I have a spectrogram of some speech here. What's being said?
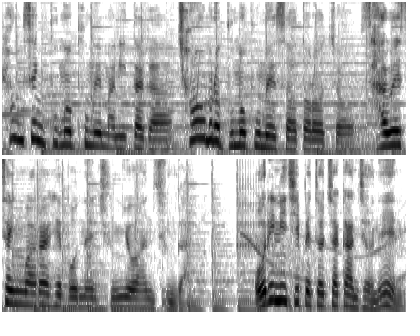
평생 부모 품에만 있다가 처음으로 부모 품에서 떨어져 사회생활을 해보는 중요한 순간. 어린이집에 도착한 저는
